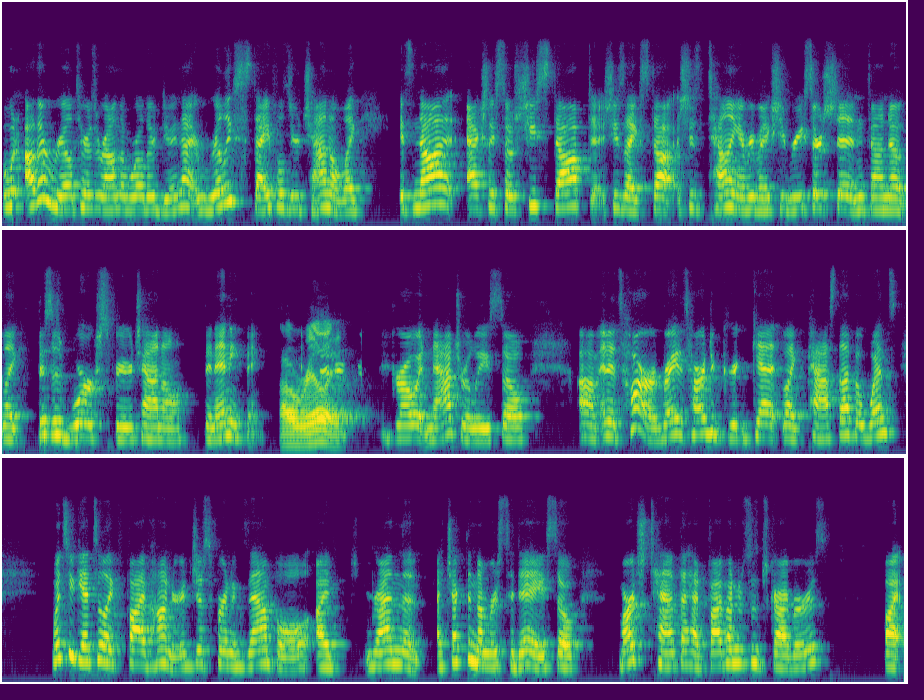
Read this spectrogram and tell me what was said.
But when other realtors around the world are doing that, it really stifles your channel. Like it's not actually so she stopped it. She's like stop she's telling everybody she researched it and found out like this is worse for your channel than anything. Oh, really? grow it naturally so um, and it's hard right? It's hard to gr- get like past that but once once you get to like 500 just for an example i ran the i checked the numbers today. So march 10th i had 500 subscribers. By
